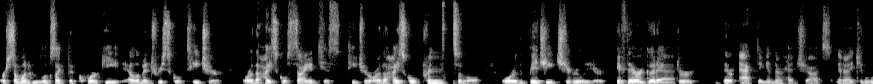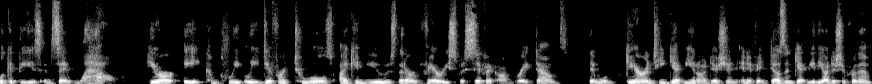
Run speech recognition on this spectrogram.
or someone who looks like the quirky elementary school teacher, or the high school scientist teacher, or the high school principal, or the bitchy cheerleader. If they're a good actor, they're acting in their headshots, and I can look at these and say, wow, here are eight completely different tools I can use that are very specific on breakdowns that will guarantee get me an audition. And if it doesn't get me the audition for them,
